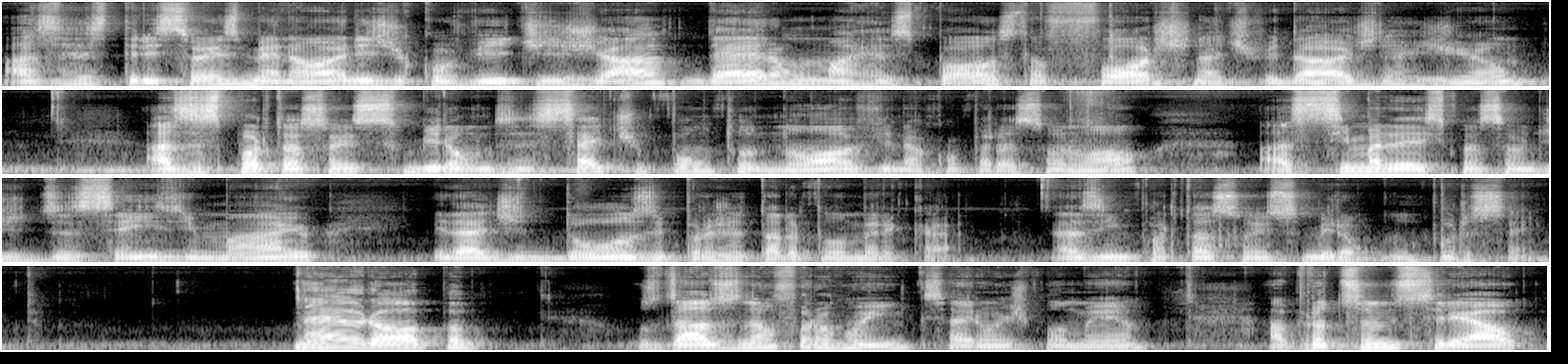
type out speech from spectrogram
as restrições menores de Covid já deram uma resposta forte na atividade da região. As exportações subiram 17,9% na comparação anual, acima da expansão de 16 de maio e da de 12 projetada pelo mercado. As importações subiram 1%. Na Europa, os dados não foram ruins, saíram hoje pela. A produção industrial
